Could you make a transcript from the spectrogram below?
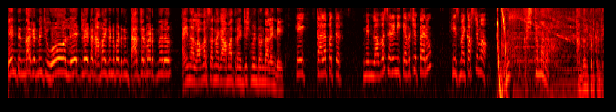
ఏంటి ఇందాక నుంచి ఓ లేట్ లేట్ అని అమాయకుడిని పట్టుకుని టార్చర్ పెడుతున్నారు? అయినా లవర్స్ అన్నాక ఆ మాత్రం అడ్జస్ట్మెంట్ ఉండాలండి. హే కాలపత్తర్ మేం లవ్వర్స్ అని నీకెవరు చెప్పారు? హీస్ మై? కస్టమర్? కస్టమరా కంగారు పడకండి.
